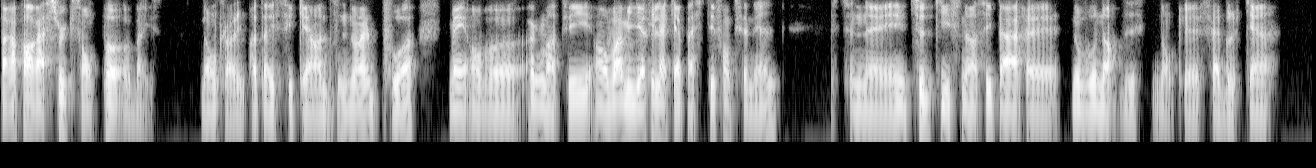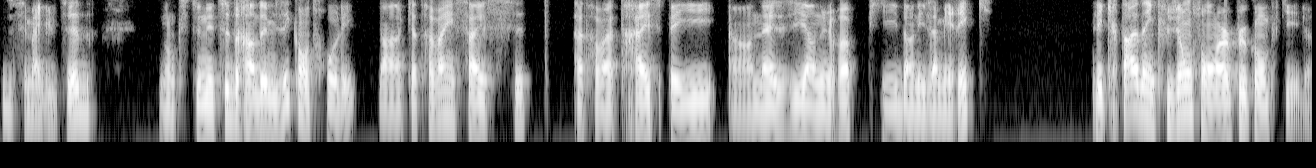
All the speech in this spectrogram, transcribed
par rapport à ceux qui sont pas obèses. Donc, leur hypothèse, c'est qu'en diminuant le poids, mais ben, on va augmenter, on va améliorer la capacité fonctionnelle. C'est une étude qui est financée par euh, Novo Nordisk, donc le fabricant du sémaglutide. Donc, c'est une étude randomisée contrôlée dans 96 sites à travers 13 pays en Asie, en Europe, puis dans les Amériques. Les critères d'inclusion sont un peu compliqués. Là.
